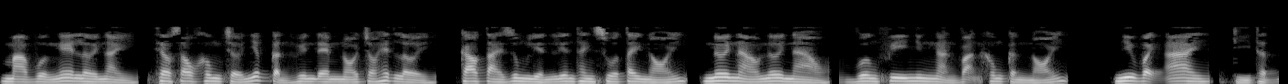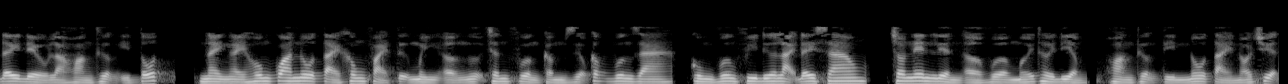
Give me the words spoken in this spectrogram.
mà vừa nghe lời này, theo sau không chờ nhiếp cẩn huyên đem nói cho hết lời. Cao Tài Dung liền liên thanh xua tay nói, nơi nào nơi nào, vương phi nhưng ngàn vạn không cần nói, như vậy ai, kỳ thật đây đều là hoàng thượng ý tốt, này ngày hôm qua nô tài không phải tự mình ở ngựa chân phường cầm rượu cấp vương ra, cùng vương phi đưa lại đây sao, cho nên liền ở vừa mới thời điểm, hoàng thượng tìm nô tài nói chuyện,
